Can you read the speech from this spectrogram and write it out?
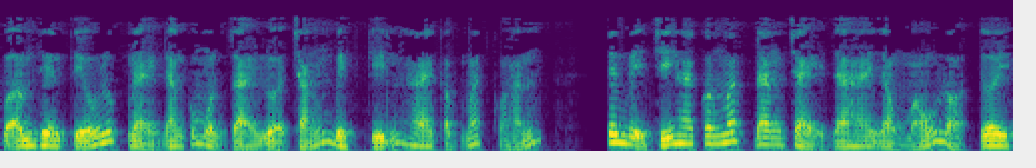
của âm thiên tiếu lúc này đang có một dải lụa trắng bịt kín hai cặp mắt của hắn. Trên vị trí hai con mắt đang chảy ra hai dòng máu đỏ tươi,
